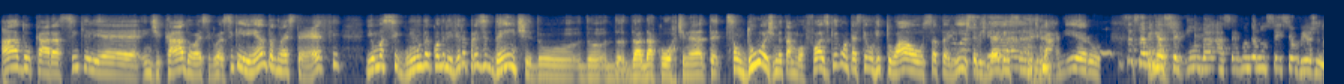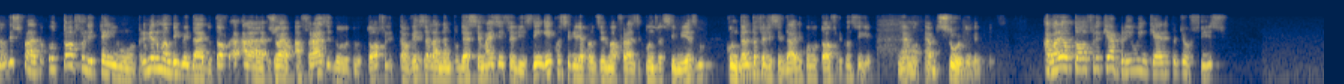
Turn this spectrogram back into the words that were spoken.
A do cara assim que ele é indicado ao STF, assim que ele entra no STF, e uma segunda quando ele vira presidente do, do, do da, da, corte, né? São duas metamorfoses. O que acontece? Tem um ritual satanista, eles bebem é... sangue de carneiro. Você sabe que a segunda, a segunda eu não sei se eu vejo, não. Deixa eu falar, o Toffoli tem um, primeiro uma ambiguidade do Toffoli. A, a, Joel, a frase do, do Toffoli, talvez ela não pudesse ser mais infeliz. Ninguém conseguiria produzir uma frase contra si mesmo com tanta felicidade como o Toffoli conseguiu. Né? É absurdo. Agora é o Toffoli que abriu o inquérito de ofício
